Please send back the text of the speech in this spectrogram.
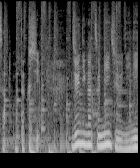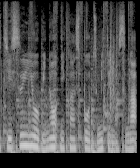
さあ私12月22日水曜日の日刊スポーツ見てますが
